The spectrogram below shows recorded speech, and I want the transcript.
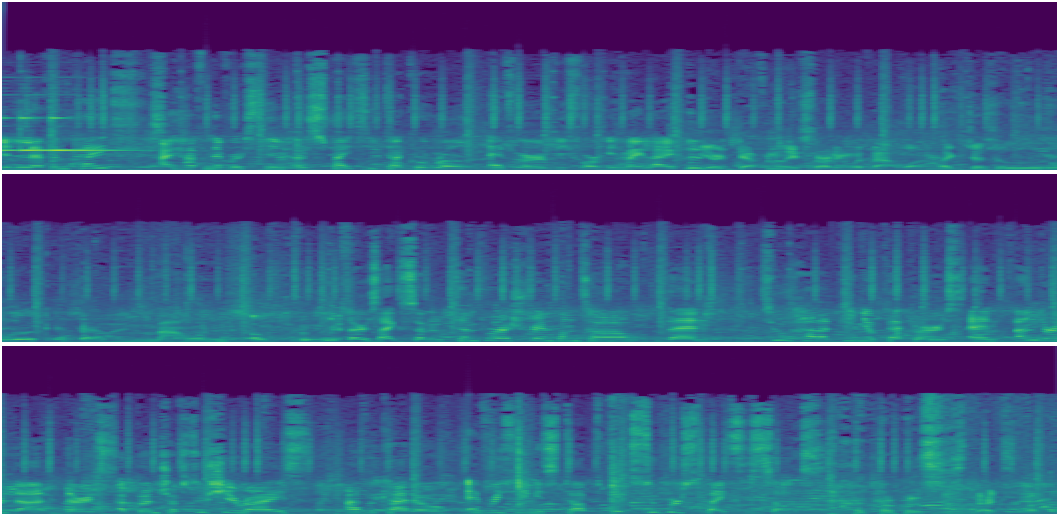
11 plates. I have never seen a spicy taco roll ever before in my life. We are definitely starting with that one. Like, just look at that mound of food. There's like some tempura shrimp on top, then two jalapeno peppers, and under that there's a bunch of sushi rice, avocado. Everything is topped with super spicy sauce. this is next level.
